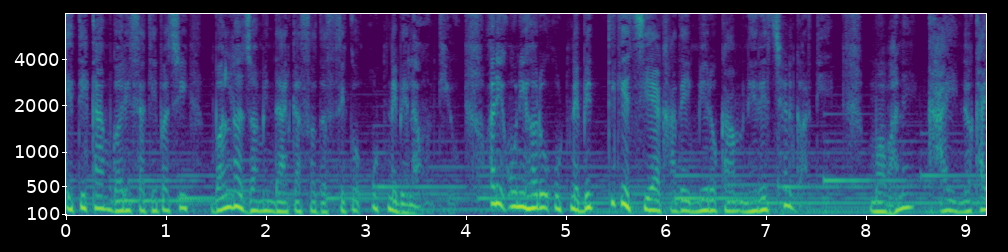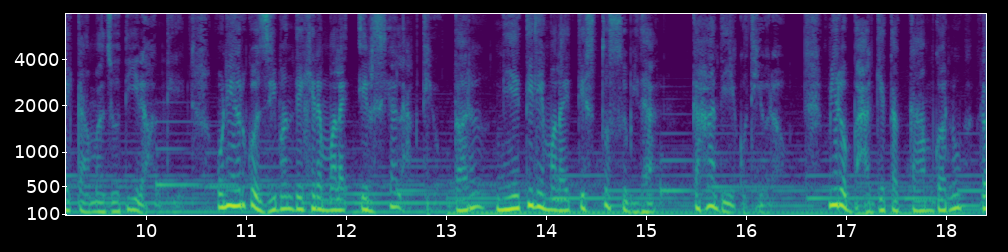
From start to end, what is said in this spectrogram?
यति काम गरिसकेपछि बल्ल जमिनदारका सदस्यको उठ्ने बेला हुन्थ्यो अनि उनीहरू उठ्ने बित्तिकै चिया खाँदै मेरो काम निरीक्षण गर्थे। म भने खाइ नखाई काममा जोतिरहन्थे। उनीहरूको जीवन देखेर मलाई ईर्ष्या लाग्थ्यो। तर नियतिले मलाई त्यस्तो सुविधा कहाँ दिएको थियो र? मेरो भाग्य त काम गर्नु र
